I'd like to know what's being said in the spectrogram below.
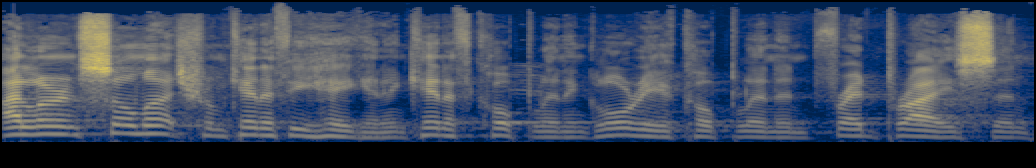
I learned so much from Kenneth E. Hagin and Kenneth Copeland and Gloria Copeland and Fred Price and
